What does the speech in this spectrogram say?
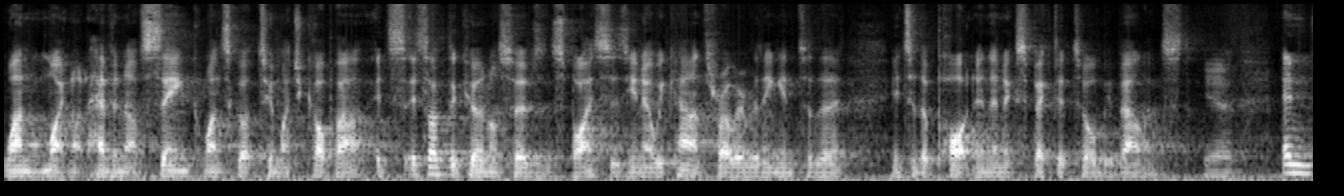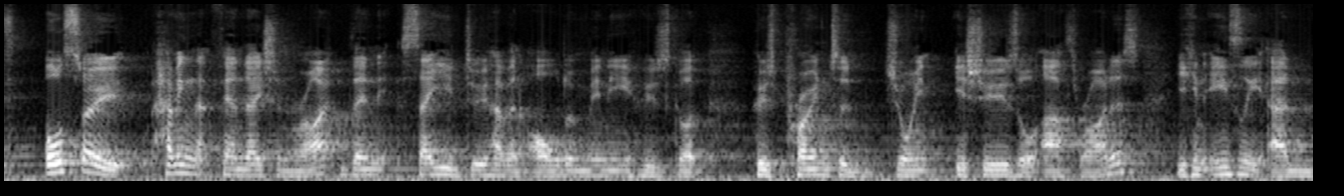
one might not have enough zinc, one's got too much copper. It's, it's like the Colonel's, herbs, and spices. You know, we can't throw everything into the, into the pot and then expect it to all be balanced. Yeah. And also having that foundation right, then say you do have an older mini who's got who's prone to joint issues or arthritis, you can easily add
